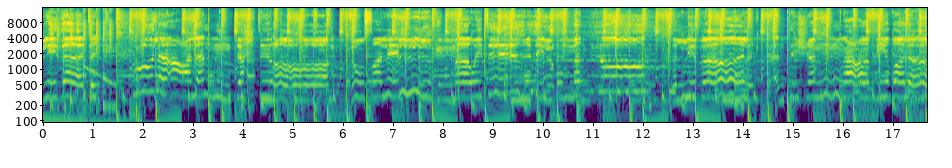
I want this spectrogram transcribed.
لاجل ذاتك قول اعلنت احترام. توصل القمة وتهدي الأمة. نور خلي بالك أنت شمعة في ظلام.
